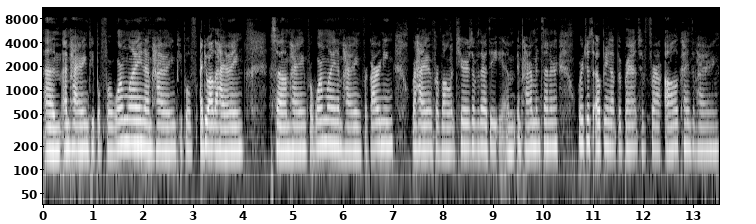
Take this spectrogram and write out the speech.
Um, I'm hiring people for Warmline. I'm hiring people. I do all the hiring. So I'm hiring for Warmline. I'm hiring for gardening. We're hiring for volunteers over there at the um, Empowerment Center. We're just opening up a branch for all kinds of hiring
